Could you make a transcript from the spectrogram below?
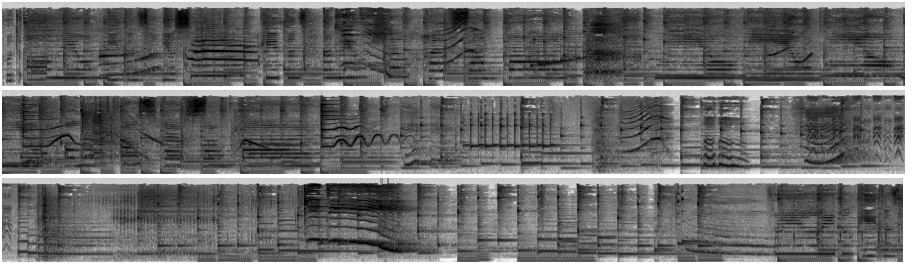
Put on your mittens, you silly kittens, and you shall have some fun. Meow, meow, meow, meow. Oh, let us have some fun. Three little kittens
